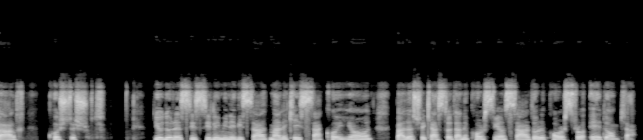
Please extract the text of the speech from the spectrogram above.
بلخ کشته شد. دیودور سیسیلی می‌نویسد ملکه سکاییان بعد از شکست دادن پارسیان سردار پارس را اعدام کرد.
